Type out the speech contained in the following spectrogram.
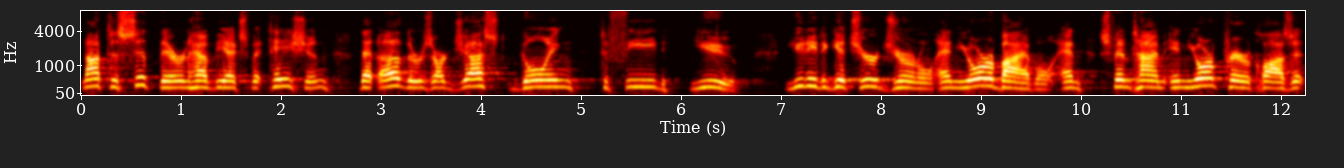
not to sit there and have the expectation that others are just going to feed you. You need to get your journal and your Bible and spend time in your prayer closet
